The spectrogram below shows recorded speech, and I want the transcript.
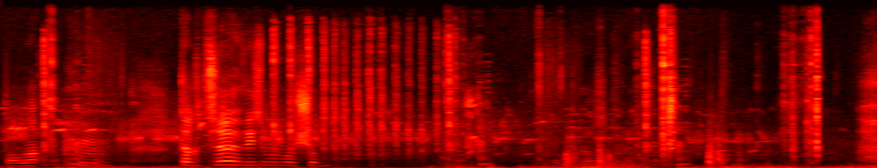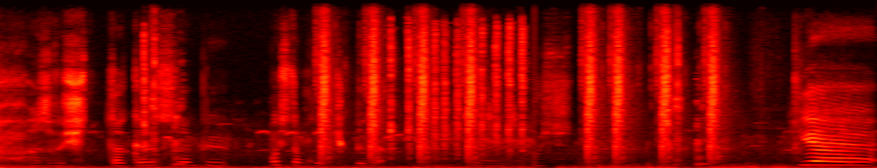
впала. Так, це візьмемо, щоб. Звучить таке собі. Ось там хлопчик бігає. М, Ось. Є.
